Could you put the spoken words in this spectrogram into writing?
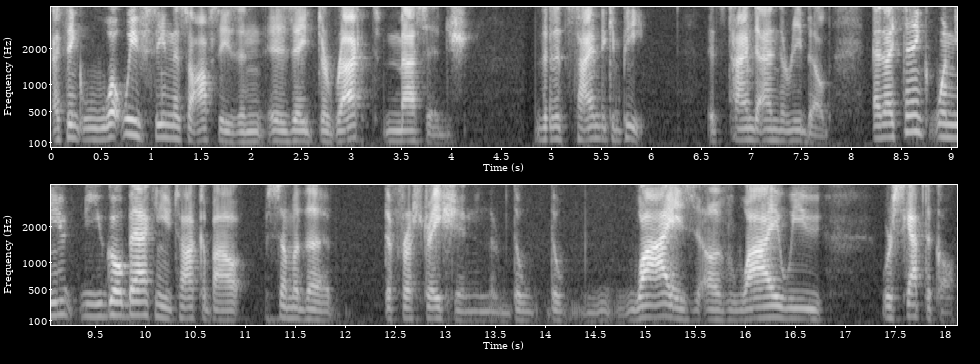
I think what we've seen this offseason is a direct message that it's time to compete. It's time to end the rebuild. And I think when you you go back and you talk about some of the the frustration and the the, the whys of why we were skeptical.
